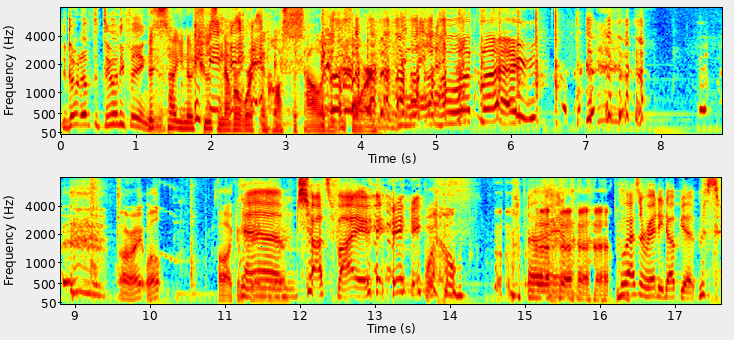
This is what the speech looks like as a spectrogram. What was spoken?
You don't have to do anything. This is how you know Shu's never worked in hospitality before. what the heck? All right. Well. Oh, I can ping. Damn, shots fired. Well, Alright. Who hasn't readied up yet, Mr.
